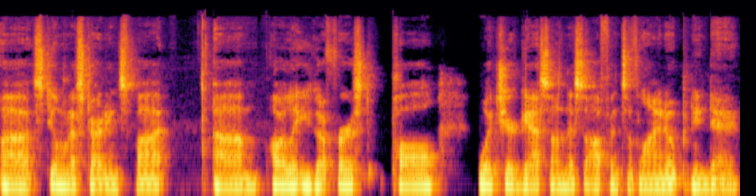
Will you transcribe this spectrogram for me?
uh, stealing a starting spot. Um, I'll let you go first, Paul. What's your guess on this offensive line opening day?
